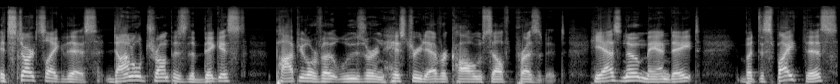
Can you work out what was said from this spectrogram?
It starts like this: Donald Trump is the biggest popular vote loser in history to ever call himself president. He has no mandate, but despite this,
